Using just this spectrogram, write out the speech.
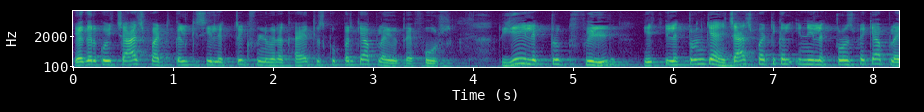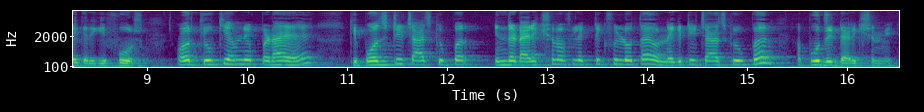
कि अगर कोई चार्ज पार्टिकल किसी इलेक्ट्रिक फ़ील्ड में रखा है तो उसके ऊपर क्या अप्लाई होता है फोर्स तो ये इलेक्ट्रिक फ़ील्ड ये इलेक्ट्रॉन क्या है? चार्ज पार्टिकल इन इलेक्ट्रॉन्स पे क्या अप्लाई करेगी फोर्स और क्योंकि हमने पढ़ाया है कि पॉजिटिव चार्ज के ऊपर in the direction of electric field होता है और नेगेटिव चार्ज के ऊपर अपोजिट डायरेक्शन में।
